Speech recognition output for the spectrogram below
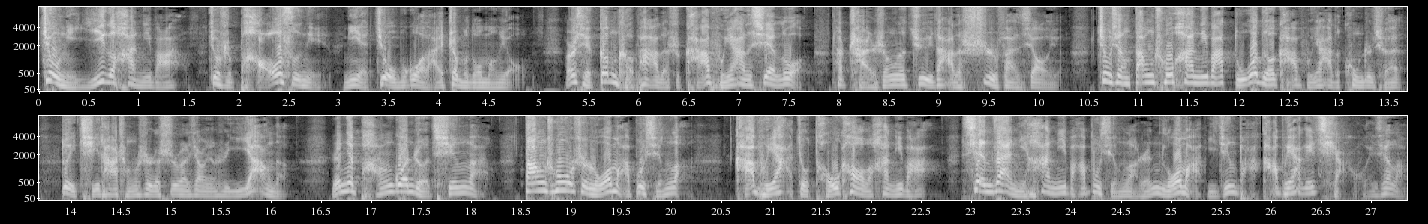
就你一个汉尼拔，就是跑死你，你也救不过来这么多盟友。而且更可怕的是，卡普亚的陷落，它产生了巨大的示范效应，就像当初汉尼拔夺得卡普亚的控制权，对其他城市的示范效应是一样的。人家旁观者清啊，当初是罗马不行了，卡普亚就投靠了汉尼拔。现在你汉尼拔不行了，人罗马已经把卡普亚给抢回去了，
